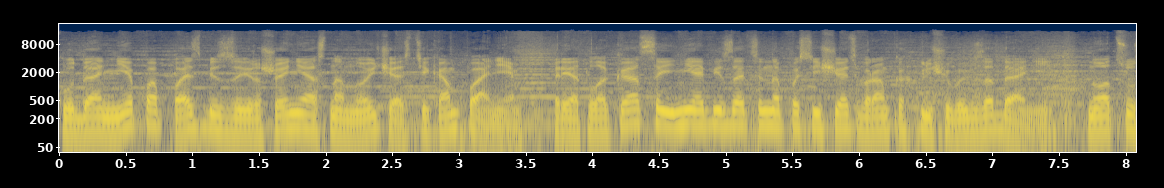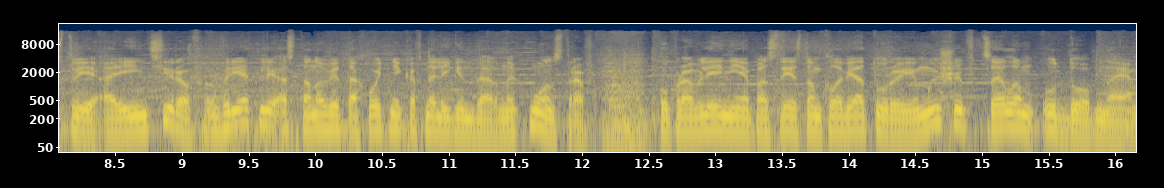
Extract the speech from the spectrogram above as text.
куда не попасть без завершения основной части кампании. Ряд локаций не обязательно посещать в рамках ключевых заданий, но отсутствие ориентиров вряд ли остановит охотников на легендарных монстров. Управление посредством клавиатуры и мыши в целом удобное.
